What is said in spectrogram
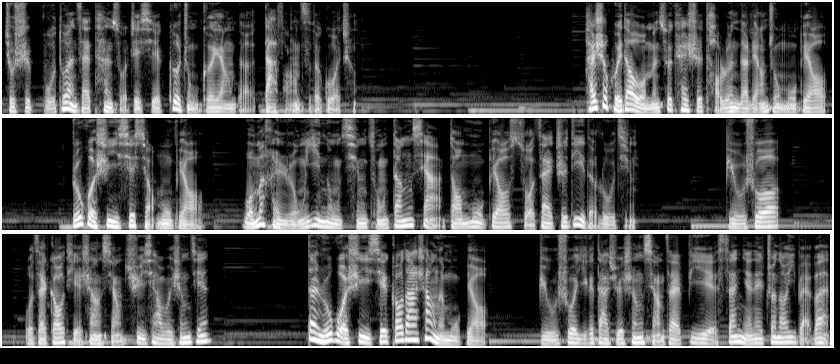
就是不断在探索这些各种各样的大房子的过程。还是回到我们最开始讨论的两种目标，如果是一些小目标，我们很容易弄清从当下到目标所在之地的路径。比如说，我在高铁上想去一下卫生间，但如果是一些高大上的目标，比如说一个大学生想在毕业三年内赚到一百万。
